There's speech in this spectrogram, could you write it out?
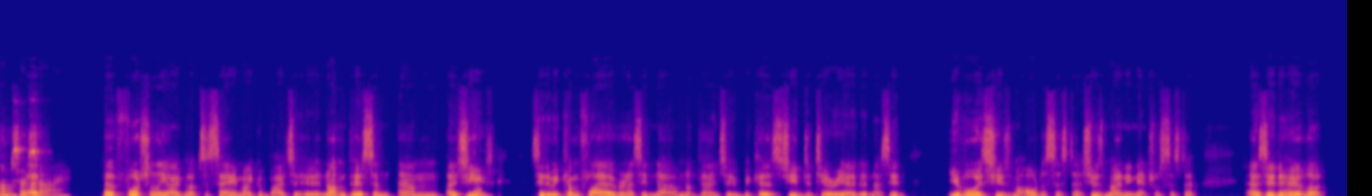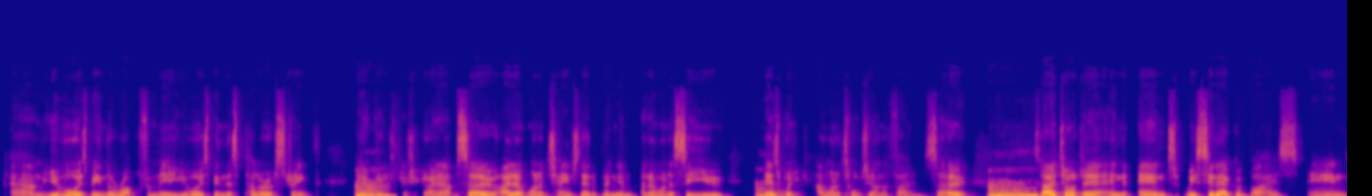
I'm so But- sorry. but fortunately i got to say my goodbye to her not in person um she Yeah. said to me come fly over and i said no i'm not going to because she had deteriorated and i said you've always she was my older sister she was my only natural sister and i said to her look um, you've always been the rock for me you've always been this pillar of strength you know, Mm. growing up so i don't want to change that opinion i don't want to see you as Mm. weak i want to talk to you on the phone so Mm. so I talked to her and and we said our goodbyes. And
